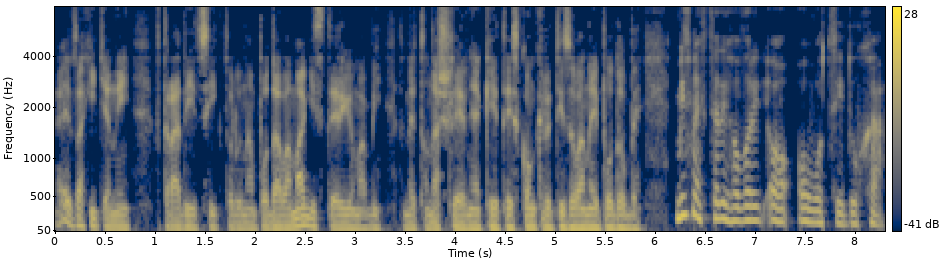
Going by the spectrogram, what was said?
A je zachytený v tradícii, ktorú nám podáva magistérium, aby sme to našli aj v nejakej tej skonkretizovanej podobe. My sme chceli hovoriť o ovoci ducha.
